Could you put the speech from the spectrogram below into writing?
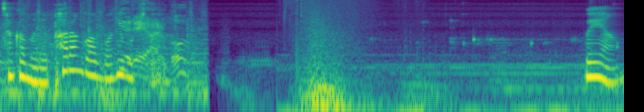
잠깐만요. 파란 거 한번 ¿Quiere 해봅시다. algo? 외양.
